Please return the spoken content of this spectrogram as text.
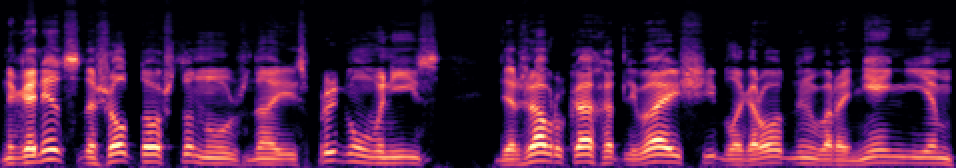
Наконец нашел то, что нужно, и спрыгнул вниз, держа в руках отливающий благородным воронением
